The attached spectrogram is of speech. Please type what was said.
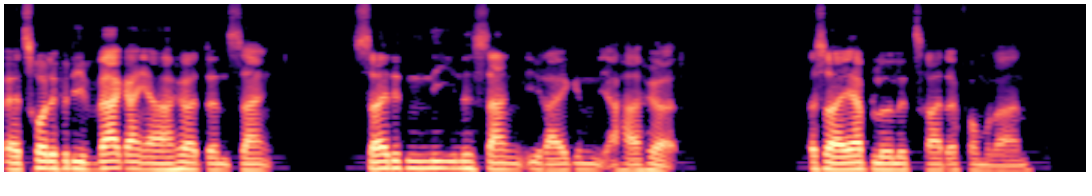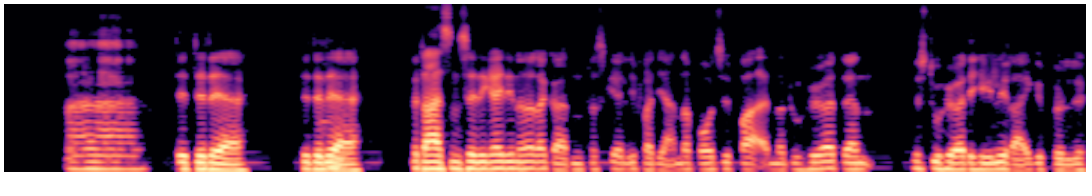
Og jeg tror, det er fordi, hver gang jeg har hørt den sang, så er det den niende sang i rækken, jeg har hørt. Og så er jeg blevet lidt træt af formularen. Uh, Det er det, det er. Det er det, det Mm. er. Men der er sådan set ikke rigtig noget, der gør den forskellig fra de andre, bortset fra, at når du hører den, hvis du hører det hele i rækkefølge,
